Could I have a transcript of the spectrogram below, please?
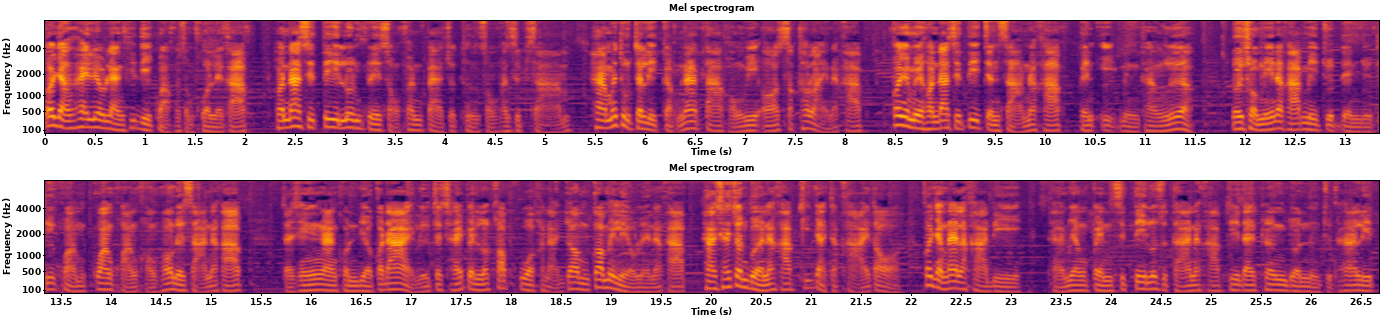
ก็ยังให้เรียวแรงที่ดีกว่าพอสมควรเลยครับ Honda City รุ่นปี 2008 จนถึง 2013 หากไม่ถูกจริตกับหน้าตาของ Vios สักเท่าไหร่นะครับ ก็ยังมี Honda City Gen 3 นะครับ เป็นอีกหนึ่งทางเลือก โดยชมนี้นะครับมีจุดเด่นอยู่ที่ความกว้างขวางของห้องโดยสารนะครับจะใช้งานคนเดียวก็ได้ หรือจะใช้เป็นรถครอบครัวขนาดย่อมก็ไม่เลวเลยนะครับ หากใช้จนเบื่อนะครับ คิดอยากจะขายต่อ ก็ยังได้ราคาดี แถมยังเป็นซิตี้รุ่นสุดท้ายนะครับ ที่ได้เครื่องยนต์ 1.5 ลิตร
